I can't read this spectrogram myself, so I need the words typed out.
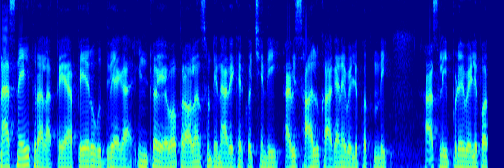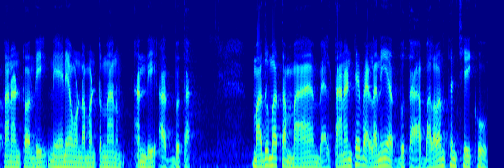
నా స్నేహితురాలు అత్తయ్య పేరు ఉద్వేగ. ఇంట్లో ఏవో ప్రాబ్లమ్స్ ఉంటే నా దగ్గరికి వచ్చింది. అవి సాల్వ్ కాగానే వెళ్ళిపోతుంది. అసలు ఇప్పుడే వెళ్ళిపోతానంటోంది. నేనే ఉండమంటున్నాను అంది అద్భుత. మధుమతమ్మ వెళ్తానంటే వెళ్ళని అద్భుత బలవంతం చేయకు.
